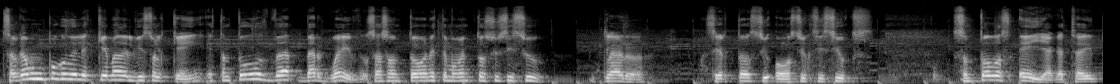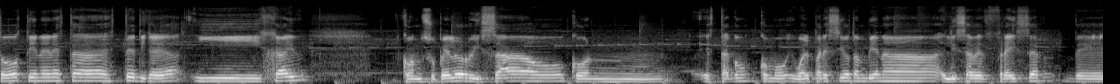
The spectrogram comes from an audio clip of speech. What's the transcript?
salgamos un poco del esquema del Visual Kei. Están todos dar- Dark Wave, o sea, son todos en este momento Susi Su, Claro. ¿cierto? O Suxi Sux. Son todos ella, ¿cachai? Todos tienen esta estética ya. Y Hyde, con su pelo rizado, con. Está con- como igual parecido también a Elizabeth Fraser de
